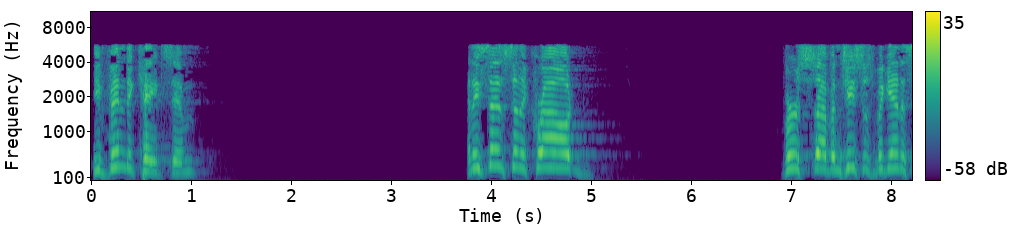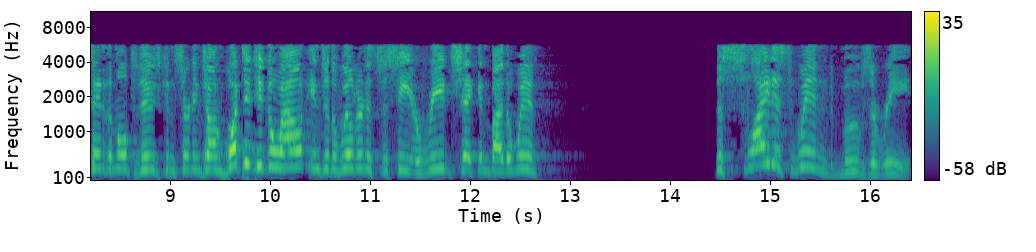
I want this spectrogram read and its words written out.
he vindicates him. And he says to the crowd, verse 7, Jesus began to say to the multitudes concerning John, What did you go out into the wilderness to see? A reed shaken by the wind. The slightest wind moves a reed.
